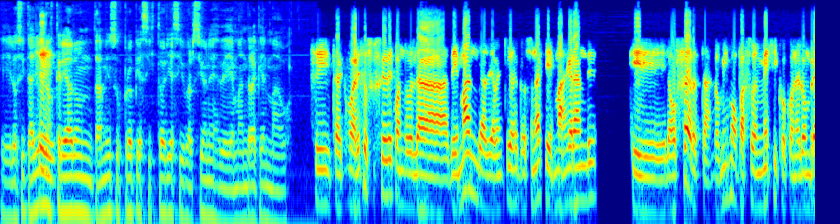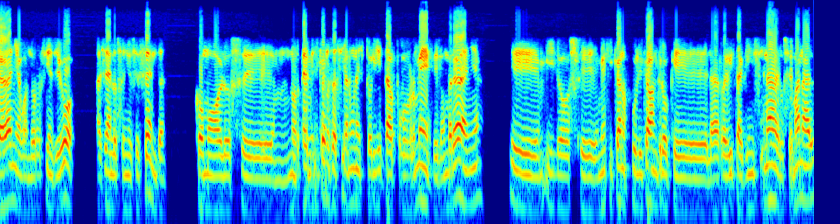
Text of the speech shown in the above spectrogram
eh, los italianos crearon también sus propias historias y versiones de Mandrake el Mago. Sí, tal cual. Eso sucede cuando la demanda de aventuras de personaje es más grande que la oferta. Lo mismo pasó en México con el hombre araña cuando recién llegó, allá en los años 60 como los eh, norteamericanos hacían una historieta por mes del hombre araña, eh, y los eh, mexicanos publicaban creo que la revista quincenal o semanal,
